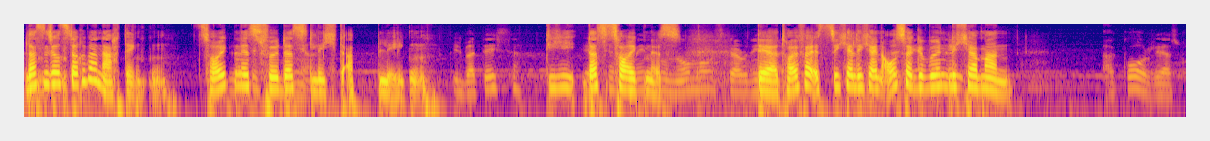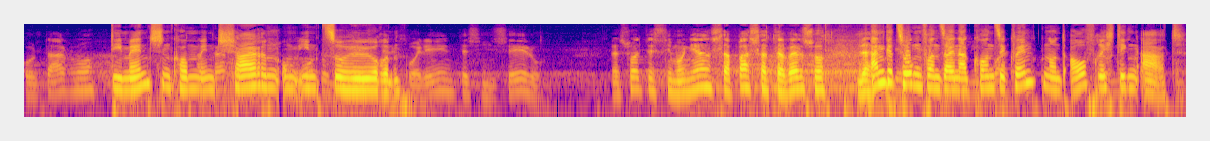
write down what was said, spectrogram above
Lassen Sie uns darüber nachdenken. Zeugnis für das Licht ablegen. Die, das Zeugnis. Der Täufer ist sicherlich ein außergewöhnlicher Mann. Die Menschen kommen in Scharen, um ihn zu hören. Angezogen von seiner konsequenten und aufrichtigen Art.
